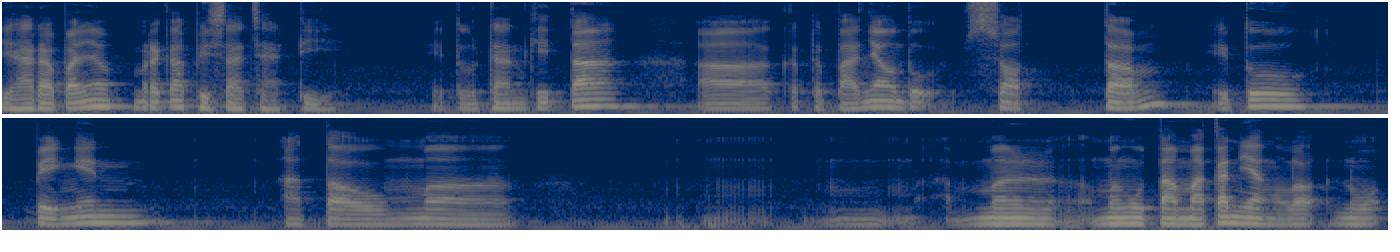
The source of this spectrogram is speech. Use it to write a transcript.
ya harapannya mereka bisa jadi. Itu. Dan kita eh, ke depannya untuk short term itu pengen atau me- me- mengutamakan yang lo- nu-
